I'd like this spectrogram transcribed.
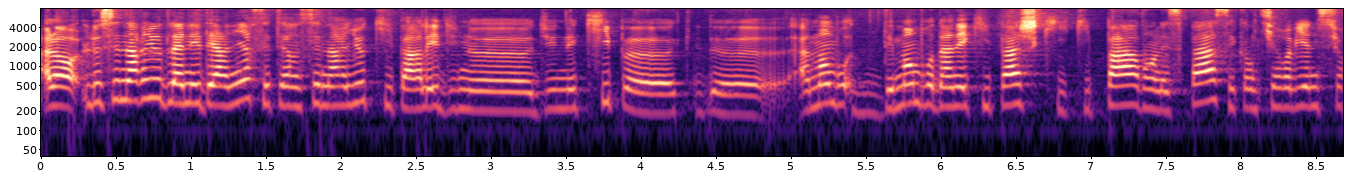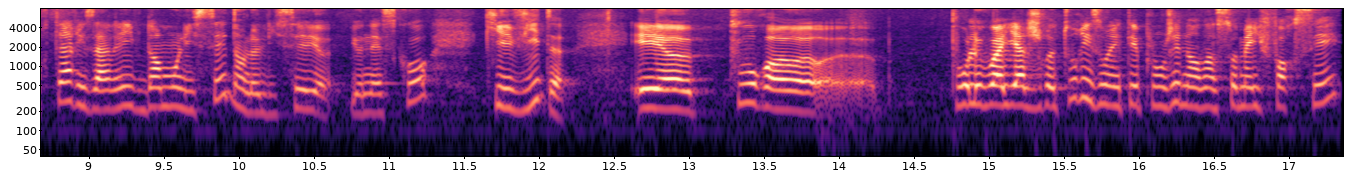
Alors, le scénario de l'année dernière, c'était un scénario qui parlait d'une équipe, euh, de, des membres d'un équipage qui, part dans l'espace et quand ils reviennent sur Terre, ils arrivent dans mon lycée, dans le lycée UNESCO, qui est vide. Et pour, pour le voyage retour, ils ont été plongés dans un sommeil forcé.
